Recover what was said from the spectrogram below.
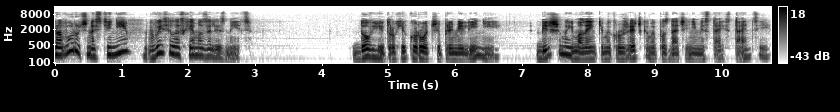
Праворуч на стіні висіла схема залізниць. Довгі, трохи коротші прямі лінії, більшими і маленькими кружечками позначені міста і станції,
